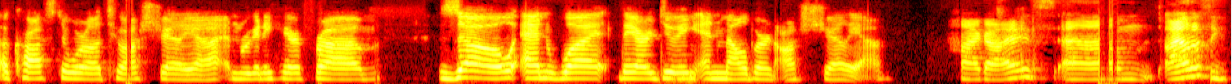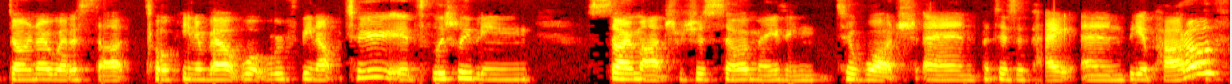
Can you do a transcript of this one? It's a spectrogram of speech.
across the world to Australia, and we're gonna hear from Zoe and what they are doing in Melbourne, Australia. Hi guys. Um, I honestly don't know where to start talking about what we've been up to. It's literally been so much, which is so amazing to watch and participate and be a part of.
